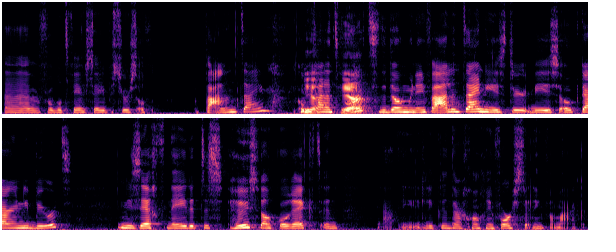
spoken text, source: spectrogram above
Uh, bijvoorbeeld VOC-bestuurs of Valentijn komt aan het woord. De dominee Valentijn, die is, er, die is ook daar in die buurt. En die zegt, nee, dit is heus wel correct. En ja, jullie kunnen daar gewoon geen voorstelling van maken.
